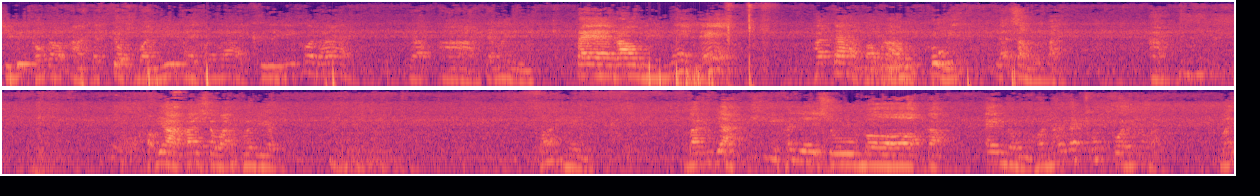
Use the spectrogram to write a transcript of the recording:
ชีวิตของเราอาจจะจบวันนี้ไปก็ได้ คืนนี้ก็ได้เราอาจจะไม่มีแต่เรามีแน่แน่พระเจ้าของเราพรุ่งนี้และเสมอไปอะอยากไปสวรรค์คนเดียวเพราะหนึ่งบัญญัติที่พระเยซูบอกกับไอ้หนุ่มคนนั้นและทุกคนทั้งหลาบัญ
